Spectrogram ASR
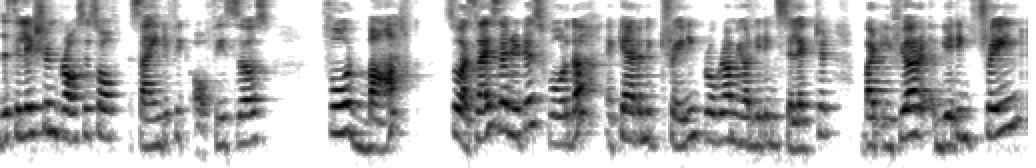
the selection process of scientific officers for BARC. So as I said, it is for the academic training program you are getting selected. But if you are getting trained,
